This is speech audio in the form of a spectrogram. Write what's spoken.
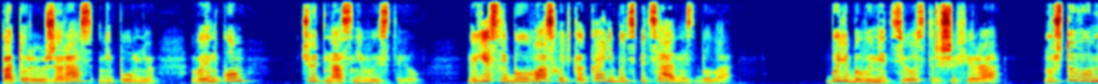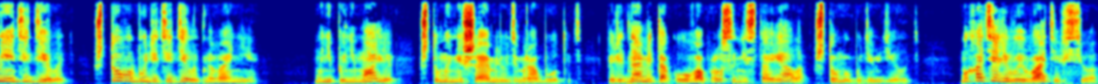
который уже раз, не помню, военком чуть нас не выставил. Но если бы у вас хоть какая-нибудь специальность была, были бы вы медсестры, шофера, ну что вы умеете делать? Что вы будете делать на войне? Мы не понимали, что мы мешаем людям работать. Перед нами такого вопроса не стояло, что мы будем делать. Мы хотели воевать, и все.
